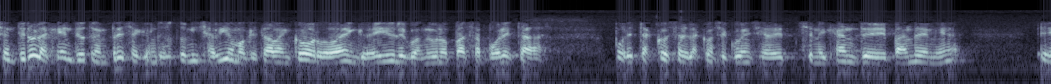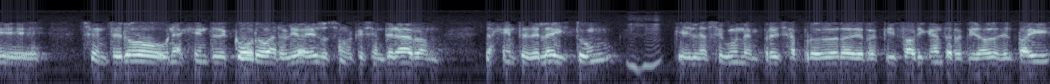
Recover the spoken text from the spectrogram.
se enteró la gente de otra empresa que nosotros ni sabíamos que estaba en Córdoba, increíble cuando uno pasa por estas por estas cosas de las consecuencias de semejante pandemia. Eh, se enteró una gente de Córdoba, en realidad ellos son los que se enteraron, la gente de Leistung, que es la segunda empresa proveedora de respir fabricantes de respiradores del país,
